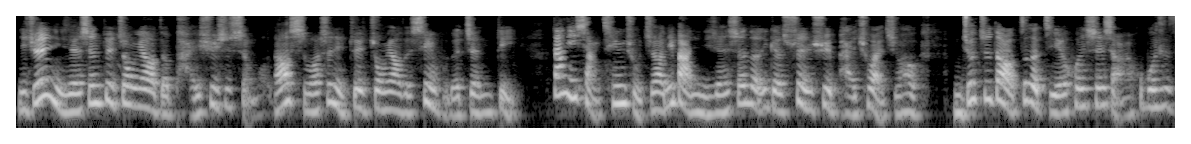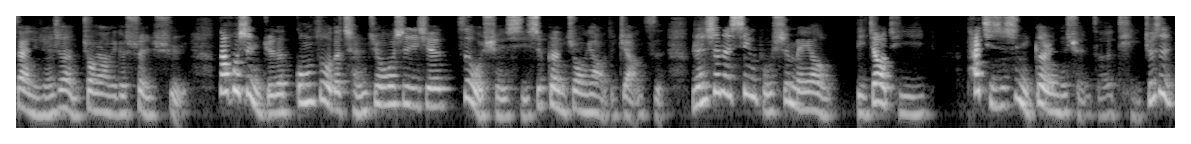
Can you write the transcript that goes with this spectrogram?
你觉得你人生最重要的排序是什么？然后什么是你最重要的幸福的真谛？当你想清楚之后，你把你人生的一个顺序排出来之后，你就知道这个结婚生小孩会不会是在你人生很重要的一个顺序？那或是你觉得工作的成就或是一些自我学习是更重要的这样子？人生的幸福是没有比较题，它其实是你个人的选择题，就是。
